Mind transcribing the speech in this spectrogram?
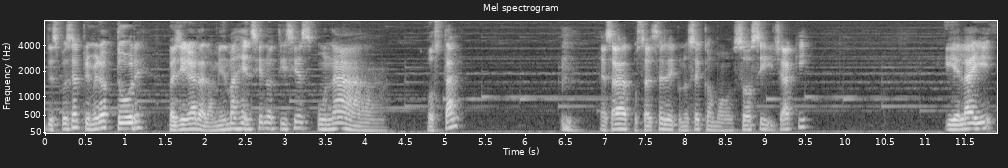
Después del 1 de octubre va a llegar a la misma agencia de noticias una postal esa postal se le conoce como Sosi Jackie. Y él ahí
